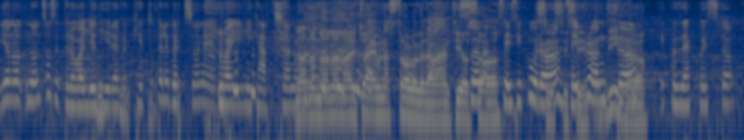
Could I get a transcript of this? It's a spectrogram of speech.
Io non, non so se te lo voglio dire perché tutte le persone poi mi cacciano. No, no, no, no, no, tu hai un astrologo davanti, io Sono- so. Sei sicuro? Sì, sì, Sei sì. pronto? Dimmelo. Che cos'è questo?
